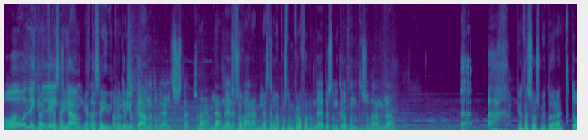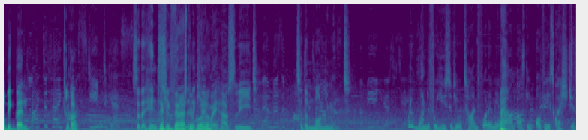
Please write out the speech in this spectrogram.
Ω, ο Lady Φτα- έφτασα Milane's ήδη, gown. έφτασα ήδη Πάρουμε κιόλας. καινούριο gown να το βγάλεις, σωστά. Σοβαρά μιλάς. Ναι, ναι, σοβαρά σοβαρά. μιλάς, θέλω να πω στο μικρόφωνο. Ναι, πες στο μικρόφωνο το σοβαρά μιλάω. Ποιο Ποιον θα σώσουμε τώρα; Το Big Ben. Οπα. So the hints Ποιος you έχει found περάσει in τον the κόλλο; Kenway house lead to the monument. What a wonderful use of your time following me around asking obvious questions.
